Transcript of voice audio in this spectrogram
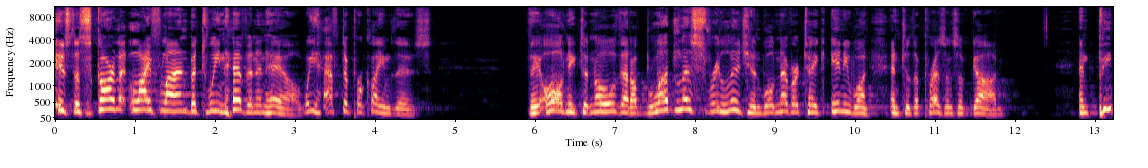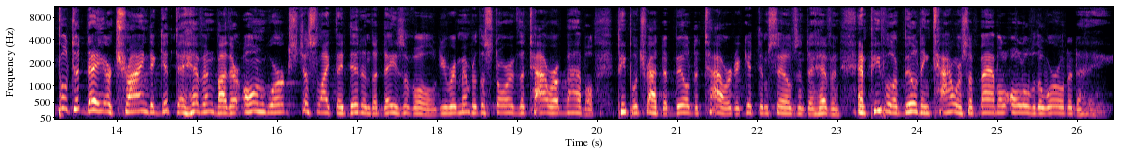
is the scarlet lifeline between heaven and hell. We have to proclaim this. They all need to know that a bloodless religion will never take anyone into the presence of God. And people today are trying to get to heaven by their own works, just like they did in the days of old. You remember the story of the Tower of Babel. People tried to build a tower to get themselves into heaven. And people are building towers of Babel all over the world today.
